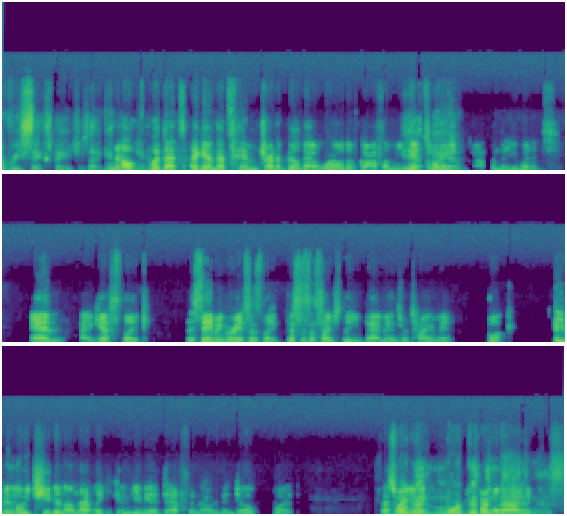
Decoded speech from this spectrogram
every six pages. I can no, you know. but that's again that's him trying to build that world of Gotham. You Yeah, get so oh, much yeah. of Gotham that you wouldn't. And I guess like the saving grace is like this is essentially Batman's retirement book. Yeah. Even though he cheated on that, like you couldn't give me a death and that would have been dope. But that's more why good, like more good than bad in this.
